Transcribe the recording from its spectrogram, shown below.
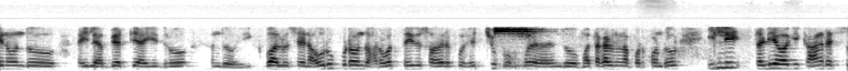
ಏನೋ ಒಂದು ಇಲ್ಲಿ ಅಭ್ಯರ್ಥಿ ಆಗಿದ್ರು ಒಂದು ಇಕ್ಬಾಲ್ ಹುಸೇನ್ ಅವರು ಕೂಡ ಒಂದು ಅರವತ್ತೈದು ಸಾವಿರಕ್ಕೂ ಹೆಚ್ಚು ಒಂದು ಮತಗಳನ್ನ ಪಡ್ಕೊಂಡು ಇಲ್ಲಿ ಸ್ಥಳೀಯವಾಗಿ ಕಾಂಗ್ರೆಸ್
